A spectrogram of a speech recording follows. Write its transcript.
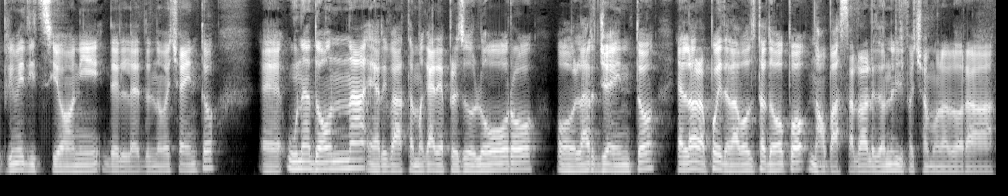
prime edizioni del Novecento, eh, una donna è arrivata, magari ha preso l'oro o l'argento, e allora poi dalla volta dopo, no, basta, allora le donne gli facciamo la loro, la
